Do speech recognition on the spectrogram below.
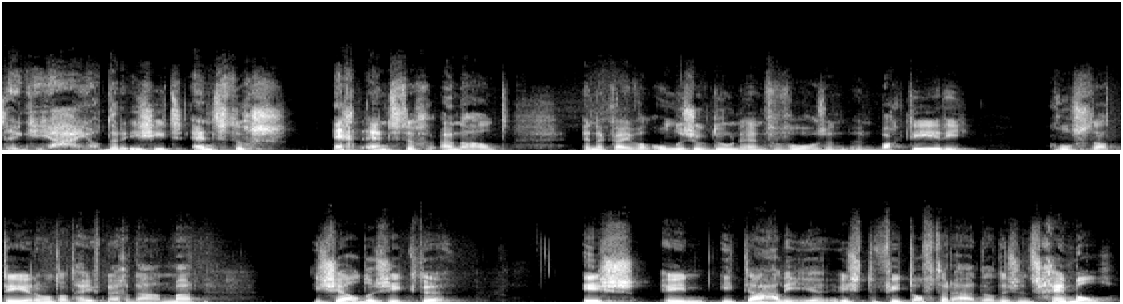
denk je, ja joh, er is iets ernstigs, echt ernstig aan de hand. En dan kan je wel onderzoek doen en vervolgens een, een bacterie constateren, want dat heeft men gedaan. Maar diezelfde ziekte is in Italië is de Phytophthora, dat is een schimmel.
